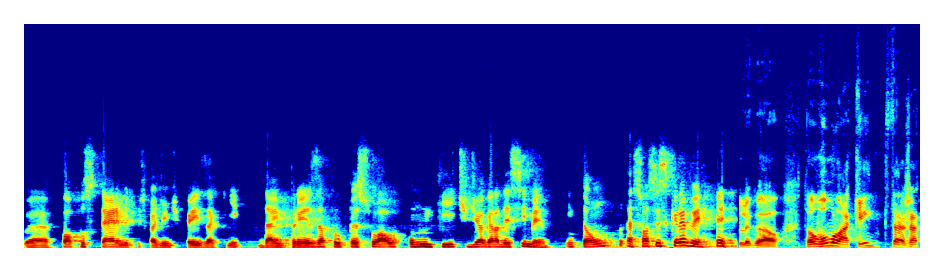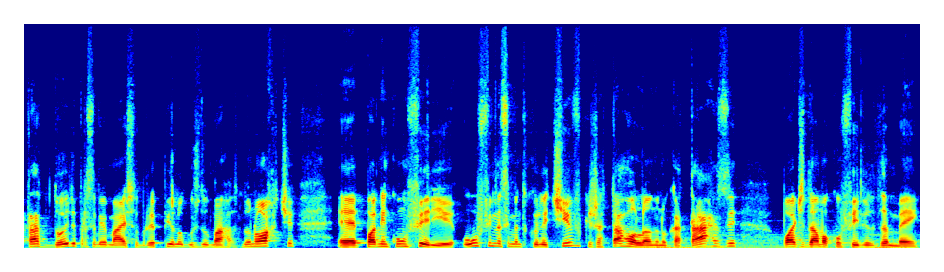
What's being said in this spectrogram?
é, copos térmicos que a gente fez aqui da empresa para o pessoal como um kit de agradecimento. Então é só se inscrever. Legal. Então vamos lá. Quem tá, já está doido para saber mais sobre Epílogos do Mar do Norte, é, podem conferir o financiamento coletivo que já está rolando no Catarse pode dar uma conferida também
